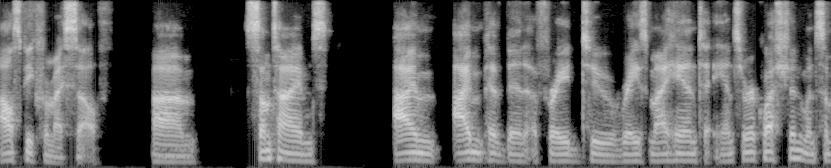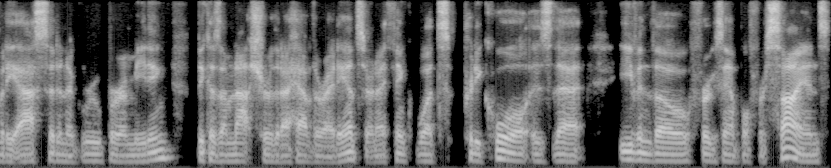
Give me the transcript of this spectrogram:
I'll speak for myself. Um, sometimes I'm I'm have been afraid to raise my hand to answer a question when somebody asks it in a group or a meeting because I'm not sure that I have the right answer. And I think what's pretty cool is that even though, for example, for science,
